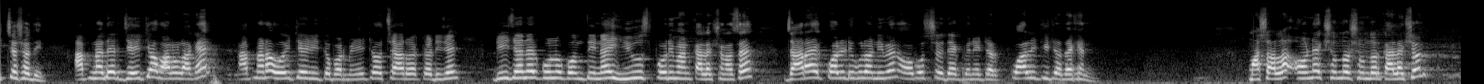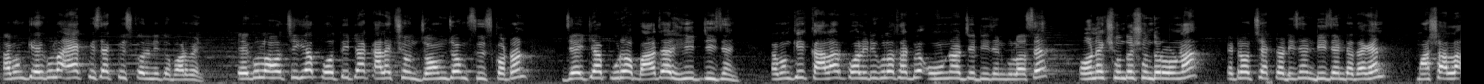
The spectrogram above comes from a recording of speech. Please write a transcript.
ইচ্ছা স্বাধীন আপনাদের যেইটা ভালো লাগে, আপনারা ওইটাই নিতে পারবেন। এটা হচ্ছে আরও একটা ডিজাইন ডিজাইনের কোনো কমতি নাই। হিউজ পরিমাণ কালেকশন আছে। যারা এই কোয়ালিটিগুলো নেবেন, অবশ্যই দেখবেন এটার কোয়ালিটিটা দেখেন। মাসাল্লাহ অনেক সুন্দর সুন্দর কালেকশন এবং কি এগুলো এক পিস এক পিস করে নিতে পারবেন। এগুলো হচ্ছে গিয়া প্রতিটা কালেকশন জমজম সুইচ কটন, যেইটা পুরো বাজার হিট ডিজাইন এবং কি কালার কোয়ালিটিগুলো থাকবে, ওনার যে ডিজাইনগুলো আছে, অনেক সুন্দর সুন্দর ওনা। এটা হচ্ছে একটা ডিজাইন ডিজাইনটা দেখেন মাসাল্লাহ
